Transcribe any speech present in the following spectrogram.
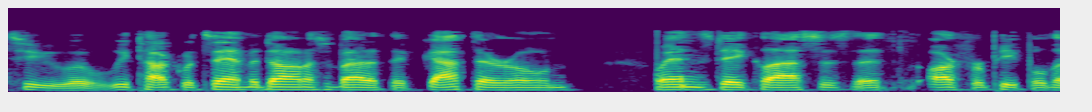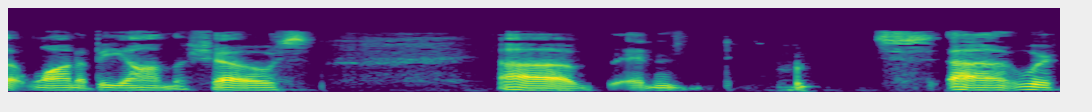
To uh, we talked with Sam Adonis about it. They've got their own Wednesday classes that are for people that want to be on the shows. Uh, and uh, we're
